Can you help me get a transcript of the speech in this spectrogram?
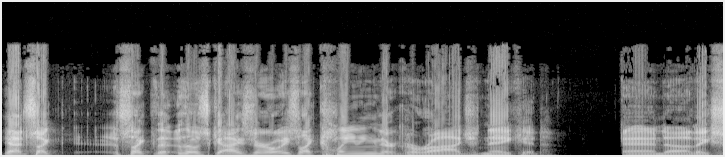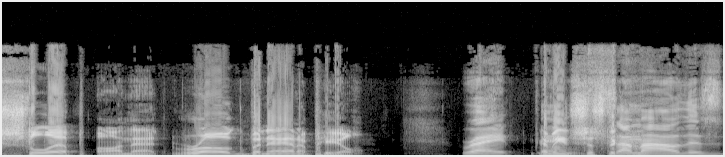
Yeah, it's like it's like the, those guys. They're always like cleaning their garage naked, and uh, they slip on that rogue banana peel. Right. I mean, it's just the- somehow this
